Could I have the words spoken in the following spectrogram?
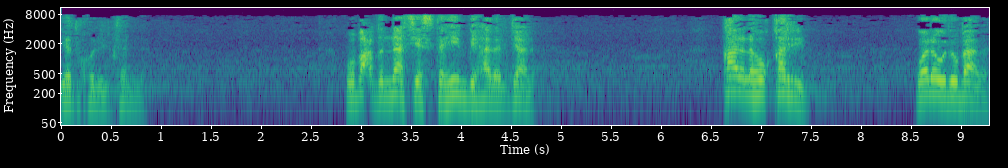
يدخل الجنة. وبعض الناس يستهين بهذا الجانب. قال له قرب ولو ذبابة.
